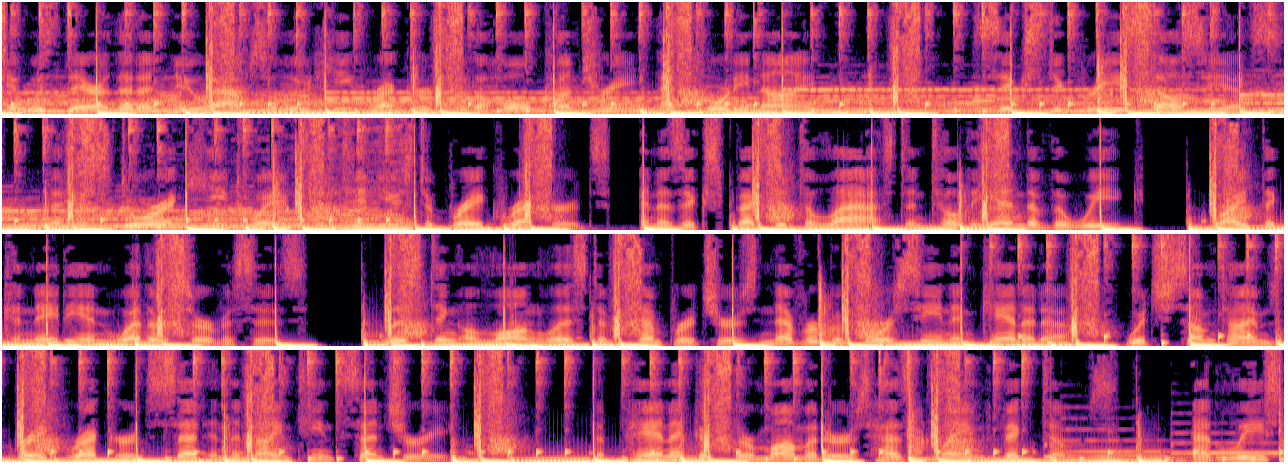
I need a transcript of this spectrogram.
It was there that a new absolute heat record for the whole country, at 49. 6 degrees Celsius. The historic heat wave continues to break records, and is expected to last until the end of the week, write the Canadian Weather Services, listing a long list of temperatures never before seen in Canada, which sometimes break records set in the 19th century. The panic of thermometers has claimed victims. At least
